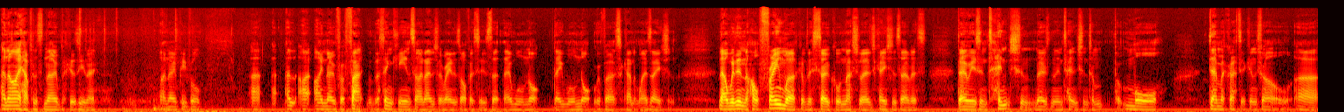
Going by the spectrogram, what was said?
And I happen to know because, you know, I know people, uh, and I, I know for a fact that the thinking inside Angela Rayner's office is that they will not, they will not reverse academisation. Now, within the whole framework of this so-called National Education Service, there is intention. There's an intention to put more democratic control uh,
